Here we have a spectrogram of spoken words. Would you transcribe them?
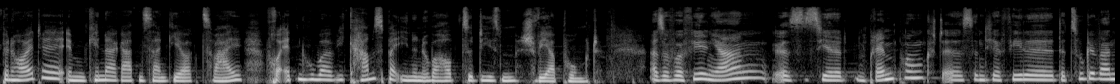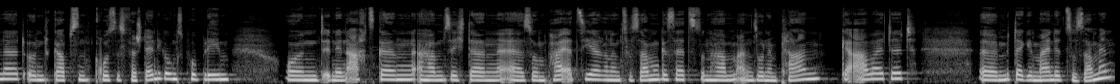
Ich bin heute im Kindergarten St. Georg II. Frau Ettenhuber, wie kam es bei Ihnen überhaupt zu diesem Schwerpunkt? Also vor vielen Jahren ist es hier ein Brennpunkt. Es sind hier viele dazugewandert und gab es ein großes Verständigungsproblem. Und in den 80ern haben sich dann äh, so ein paar Erzieherinnen zusammengesetzt und haben an so einem Plan gearbeitet äh, mit der Gemeinde zusammen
